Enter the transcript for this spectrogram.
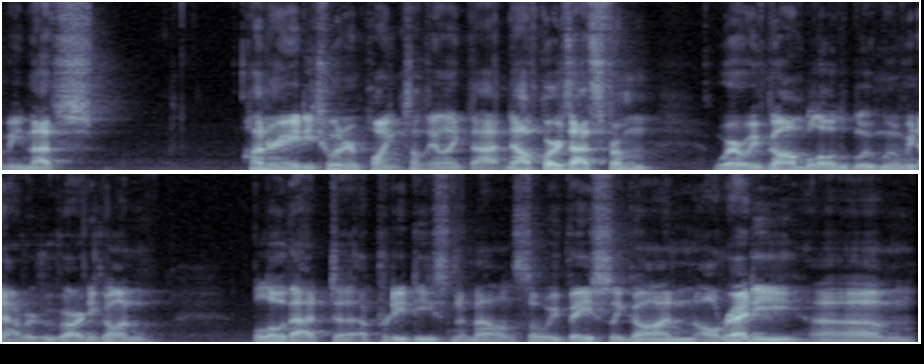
I mean, that's 180, 200 points, something like that. Now, of course, that's from where we've gone below the blue moving average. We've already gone below that uh, a pretty decent amount. So we've basically gone already. Um,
